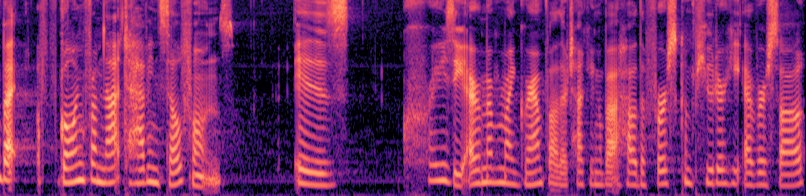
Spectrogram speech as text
But going from that to having cell phones is crazy. I remember my grandfather talking about how the first computer he ever saw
